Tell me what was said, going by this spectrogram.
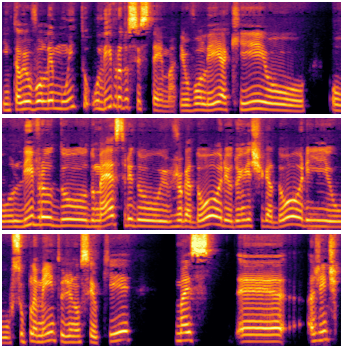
Então eu vou ler muito o livro do sistema. Eu vou ler aqui o, o livro do, do mestre, do jogador e do investigador e o suplemento de não sei o quê. Mas é, a gente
